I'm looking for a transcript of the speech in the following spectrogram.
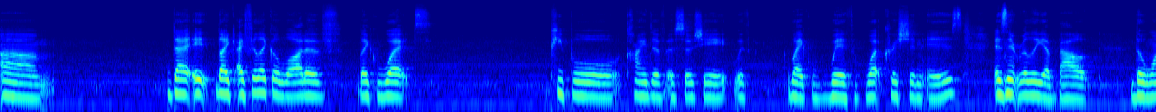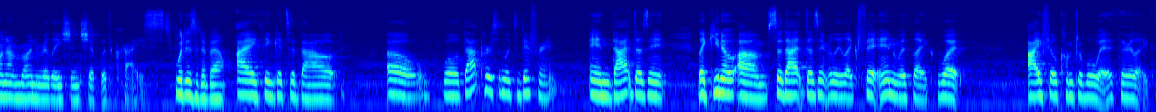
um, that it like I feel like a lot of like what people kind of associate with like with what Christian is isn't really about the one-on-one relationship with Christ. What is it about? I think it's about oh, well that person looks different and that doesn't like you know um so that doesn't really like fit in with like what I feel comfortable with or like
